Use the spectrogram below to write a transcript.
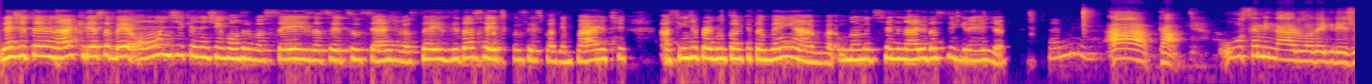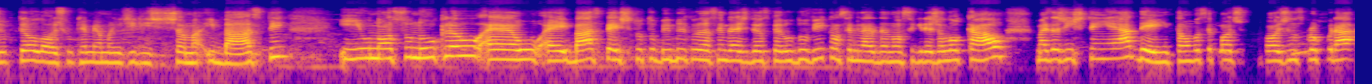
Antes de terminar, queria saber onde que a gente encontra vocês, as redes sociais de vocês e das redes que vocês fazem parte. A Cintia perguntou aqui também, Ava, o nome do seminário da sua igreja. Ah, tá. O seminário lá da igreja teológico que a minha mãe dirige chama IBASP. E o nosso núcleo é o é IBASP, é Instituto Bíblico da Assembleia de Deus pelo Duvi, que é um seminário da nossa igreja local, mas a gente tem EAD, então você pode, pode nos procurar.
